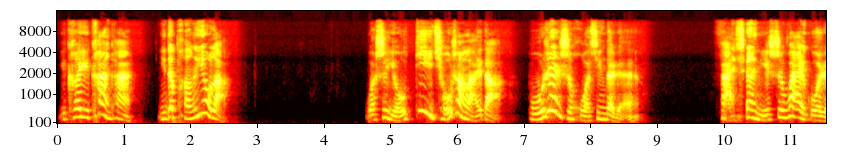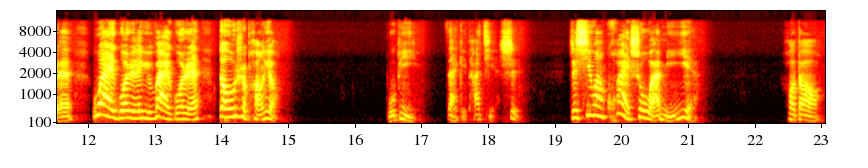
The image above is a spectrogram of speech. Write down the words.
你可以看看。你的朋友了。我是由地球上来的，不认识火星的人。反正你是外国人，外国人与外国人都是朋友，不必再给他解释。只希望快收完迷叶，好到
